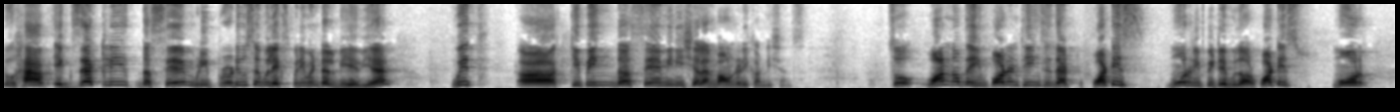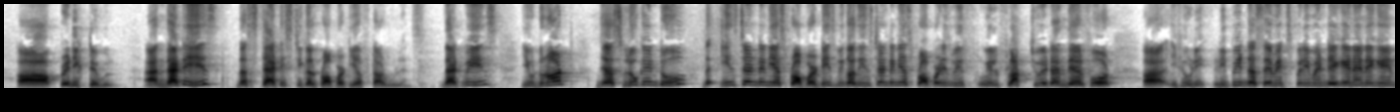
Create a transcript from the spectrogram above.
to have exactly the same reproducible experimental behavior with uh, keeping the same initial and boundary conditions. So, one of the important things is that what is more repeatable or what is more uh, predictable and that is the statistical property of turbulence. That means you do not just look into the instantaneous properties because instantaneous properties will, will fluctuate and therefore uh, if you re repeat the same experiment again and again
